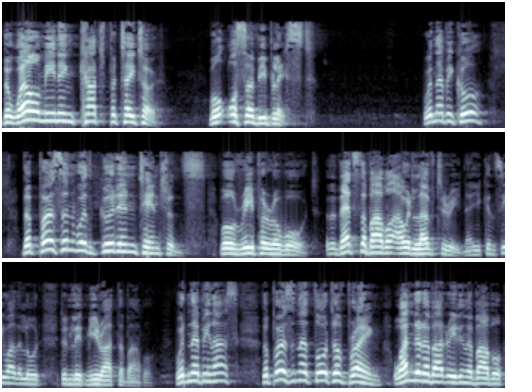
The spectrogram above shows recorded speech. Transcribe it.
the well-meaning cut potato will also be blessed. Wouldn't that be cool? The person with good intentions will reap a reward. That's the Bible I would love to read. Now you can see why the Lord didn't let me write the Bible. Wouldn't that be nice? The person that thought of praying, wondered about reading the Bible,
